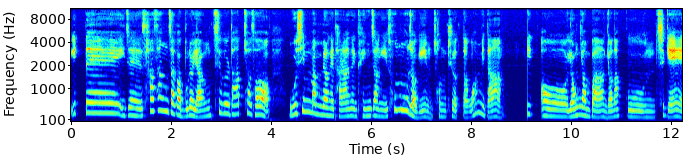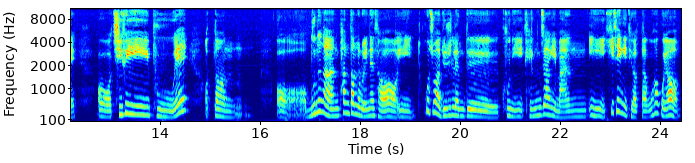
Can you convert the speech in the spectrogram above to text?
이때 이제 사상자가 무려 양측을 다 합쳐서 50만 명에 달하는 굉장히 소모적인 전투였다고 합니다. 이, 어, 영연방 연합군 측의 어, 지휘부의 어떤 어, 무능한 판단으로 인해서 이 호주와 뉴질랜드 군이 굉장히 많이 희생이 되었다고 하고요.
